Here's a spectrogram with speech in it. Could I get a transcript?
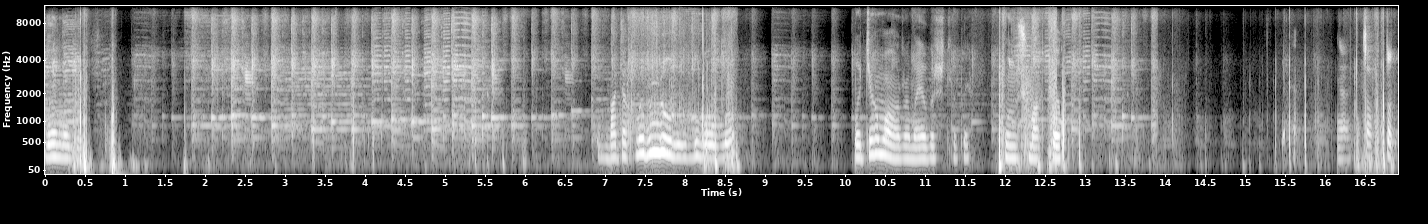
Yerine gel. Bacaklarım yoruldu valla. Bacağım ağrımaya başladı. Konuşmakta. Ya, Çattık.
